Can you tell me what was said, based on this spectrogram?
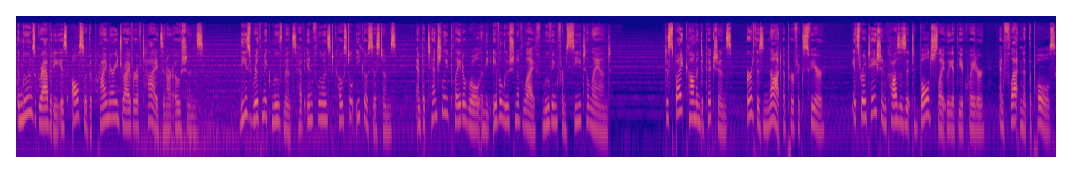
The moon's gravity is also the primary driver of tides in our oceans. These rhythmic movements have influenced coastal ecosystems and potentially played a role in the evolution of life moving from sea to land. Despite common depictions, Earth is not a perfect sphere. Its rotation causes it to bulge slightly at the equator and flatten at the poles.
